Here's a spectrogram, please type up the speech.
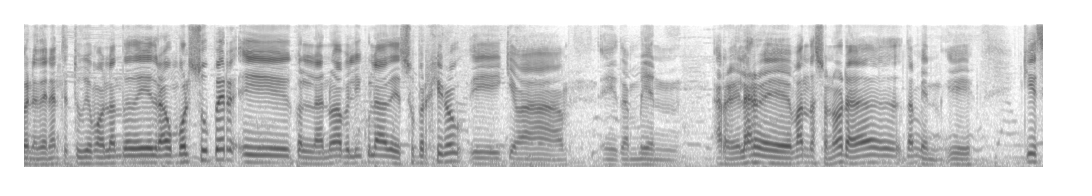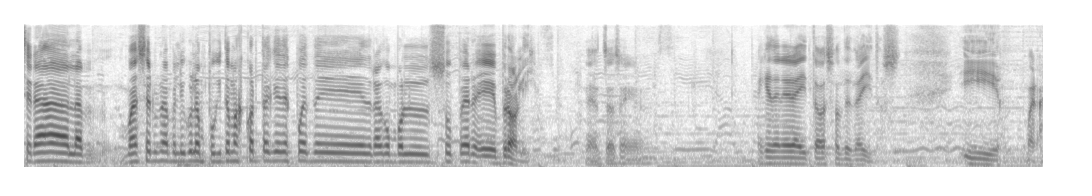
Bueno, delante estuvimos hablando de Dragon Ball Super eh, con la nueva película de Super Hero y que va eh, también a revelar eh, banda sonora eh, también. eh, que será la- va a ser una película un poquito más corta que después de Dragon Ball Super eh, Broly. Entonces hay que tener ahí todos esos detallitos. Y bueno,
